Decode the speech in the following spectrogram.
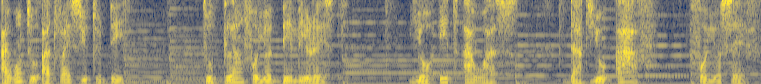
I want to advise you today to plan for your daily rest, your eight hours that you have for yourself.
